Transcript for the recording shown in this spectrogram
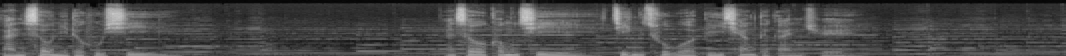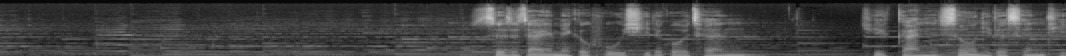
感受你的呼吸，感受空气进出我鼻腔的感觉。试着在每个呼吸的过程，去感受你的身体。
